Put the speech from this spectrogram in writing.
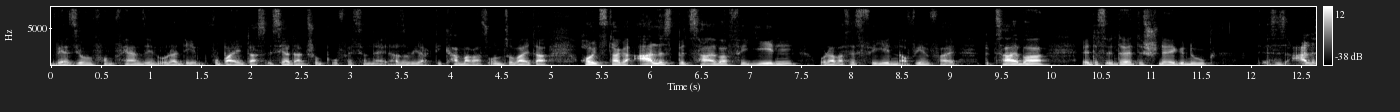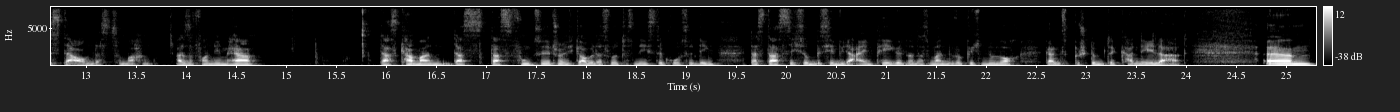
Version vom Fernsehen oder dem. Wobei das ist ja dann schon professionell. Also wie gesagt, die Kameras und so weiter. Heutzutage alles bezahlbar für jeden oder was ist für jeden auf jeden Fall bezahlbar. Äh, das Internet ist schnell genug. Es ist alles da, um das zu machen. Also von dem her, das kann man, das, das funktioniert schon. Ich glaube, das wird das nächste große Ding, dass das sich so ein bisschen wieder einpegelt und dass man wirklich nur noch ganz bestimmte Kanäle hat. Ähm,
